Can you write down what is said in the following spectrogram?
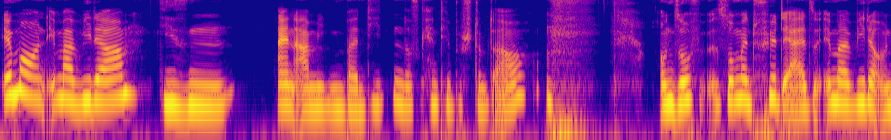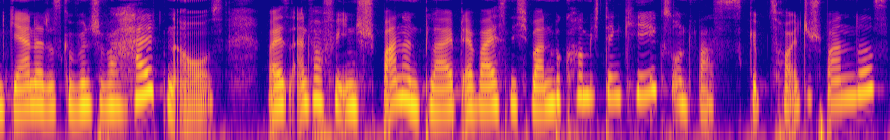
immer und immer wieder diesen einarmigen Banditen, das kennt ihr bestimmt auch. Und so, somit führt er also immer wieder und gerne das gewünschte Verhalten aus, weil es einfach für ihn spannend bleibt. Er weiß nicht, wann bekomme ich den Keks und was gibt's heute Spannendes.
